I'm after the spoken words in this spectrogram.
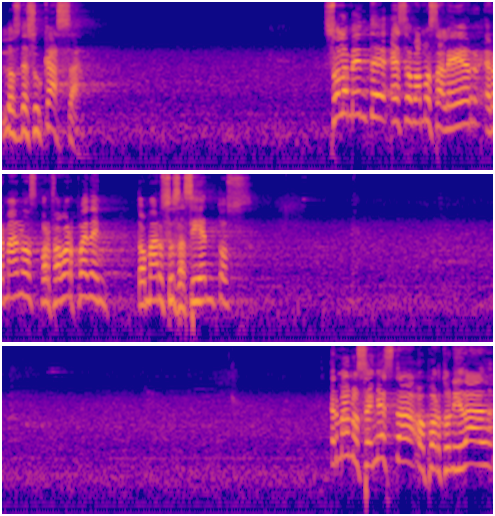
los de su casa. Solamente eso vamos a leer, hermanos. Por favor, pueden tomar sus asientos. Hermanos, en esta oportunidad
